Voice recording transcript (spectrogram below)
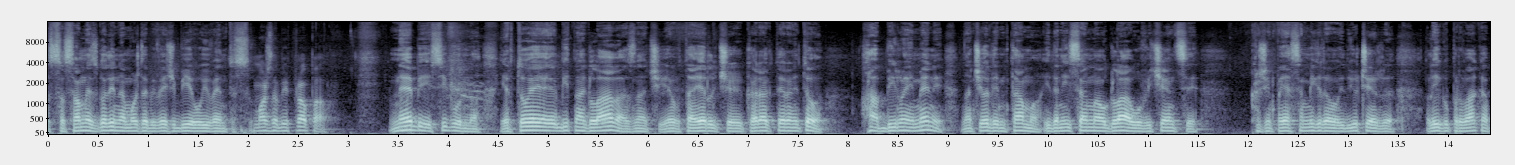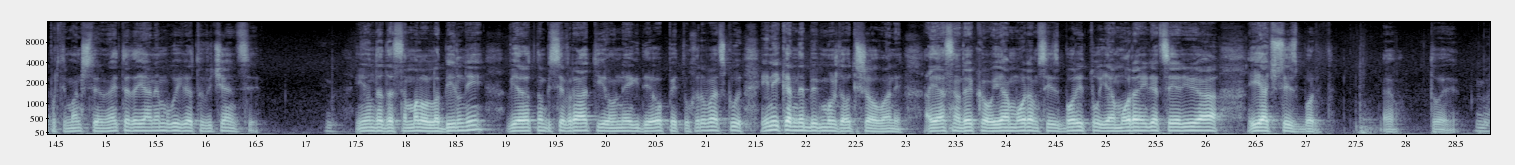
sa 18 godina možda bi već bio u Juventusu. Možda bi propao. Ne bi, sigurno, jer to je bitna glava, znači, evo, taj Erlić je karakteran i to. A bilo je i meni, znači odim tamo i da nisam imao glavu u Vičenci, kažem, pa ja sam igrao jučer Ligu prvaka protiv Manchester Uniteda, ja ne mogu igrati u Vičenci. I onda da sam malo labilniji, vjerojatno bi se vratio negdje opet u Hrvatsku i nikad ne bi možda otišao vani. A ja sam rekao, ja moram se izboriti tu, ja moram igrati seriju ja, i ja ću se izboriti. Evo, to je. Da.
